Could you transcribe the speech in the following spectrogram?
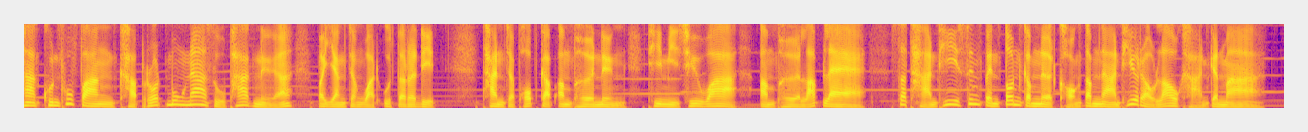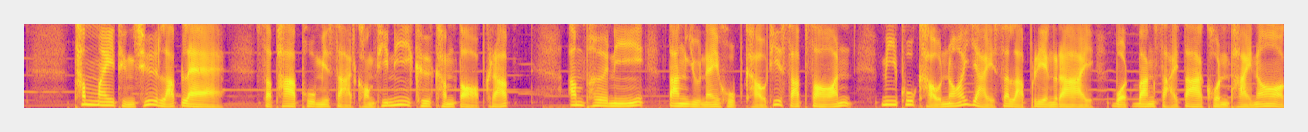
หากคุณผู้ฟังขับรถมุ่งหน้าสู่ภาคเหนือ ไปยังจังหวัดอุตรดิตถ์ท่านจะพบกับอำเภอหนึ่งที่มีชื่อว่าอำเภอลับแลสถานที่ซึ่งเป็นต้นกำเนิดของตำนานที่เราเล่าขานกันมา ทำไมถึงชื่อลับแล สภาพภูมิศาสตร์ของที่นี่คือคำตอบครับอำเภอนี้ตั้งอยู่ในหุบเขาที่ซับซ้อน มีภูเขาน้อยใหญ่สลับเรียงราย บดบังสายตาคนภายนอก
